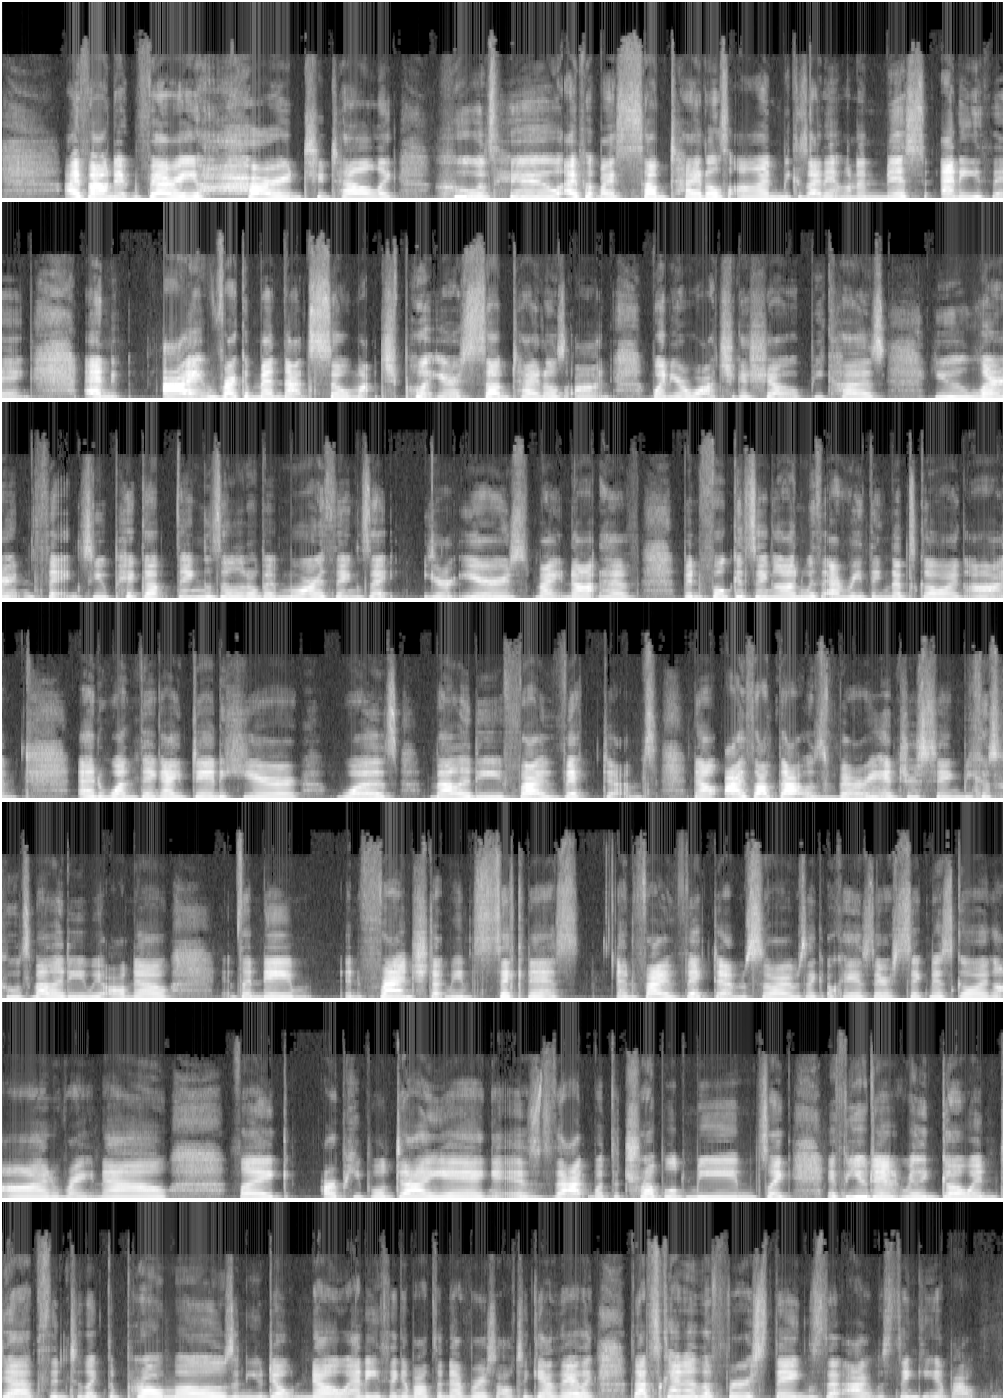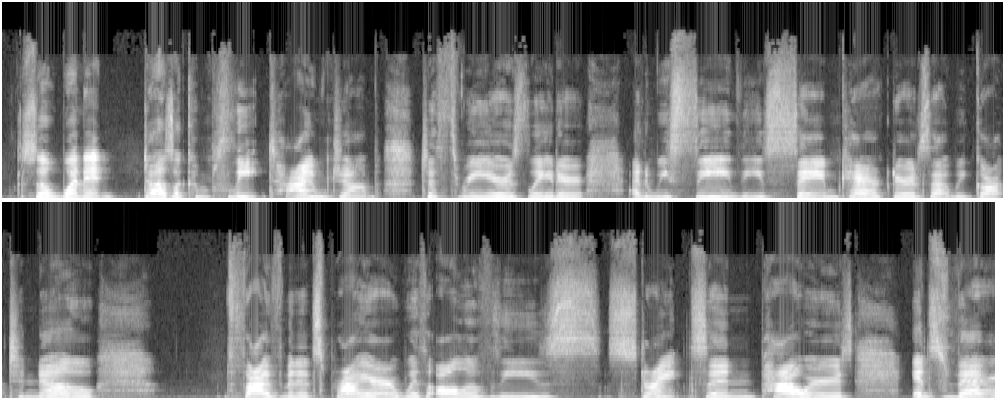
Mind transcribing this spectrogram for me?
I found it very hard to tell like who was who. I put my subtitles on because I didn't want to miss anything. And I recommend that so much. Put your subtitles on when you're watching a show because you learn things. You pick up things a little bit more, things that your ears might not have been focusing on with everything that's going on. And one thing I did hear was Melody Five Victims. Now, I thought that was very interesting because who's Melody? We all know the name in French that means sickness and five victims. So I was like, okay, is there sickness going on right now? Like, are people dying? Is that what the troubled means? Like, if you didn't really go in depth into like the promos and you don't know anything about the Neverest altogether, like, that's kind of the first things that I was thinking about. So when it does a complete time jump to three years later, and we see these same characters that we got to know five minutes prior with all of these strengths and powers it's very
